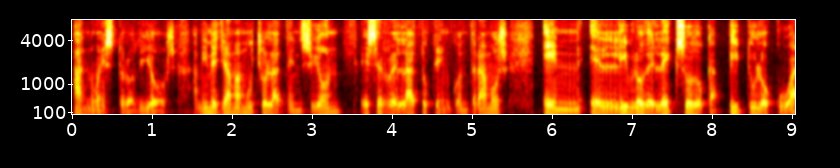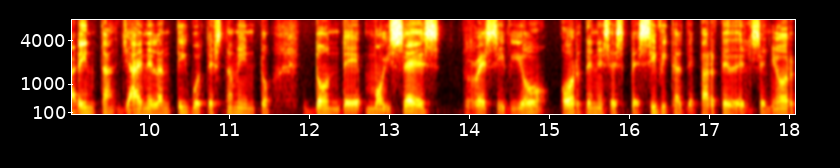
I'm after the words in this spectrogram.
a nuestro Dios. A mí me llama mucho la atención ese relato que encontramos en el libro del Éxodo capítulo 40, ya en el Antiguo Testamento, donde Moisés recibió órdenes específicas de parte del Señor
